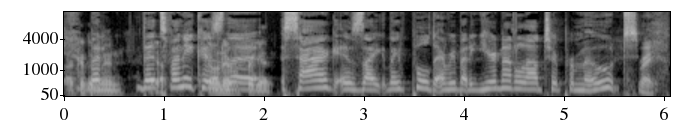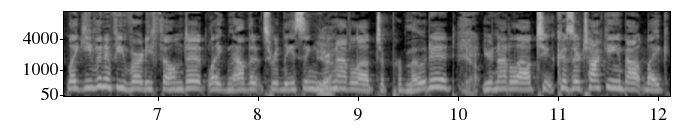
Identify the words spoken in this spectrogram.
But that's Yep. funny because the forget. SAG is like they've pulled everybody. You're not allowed to promote. Right. Like even if you've already filmed it, like now that it's releasing, you're not allowed to promote it. Yeah. You're not allowed to because they're talking about like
